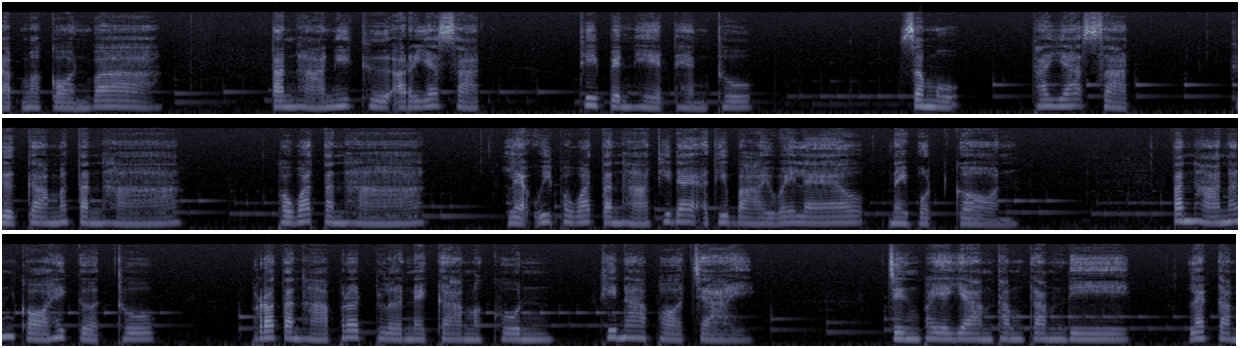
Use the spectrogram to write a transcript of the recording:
ดับมาก่อนว่า ตัณหานี้คืออริยสัจที่เป็นเหตุแห่งทุกข์ สมุทยสัจคือกามตัณหาภวะตัณหา และวิภวตัณหาที่ได้อธิบายไว้แล้วในบทก่อน ตัณหานั้นก่อให้เกิดทุกข์ ราะตัณหาเพลิดเพลินในกามคุณที่น่าพอใจ จึงพยายามทำกรรมดี และกรรม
